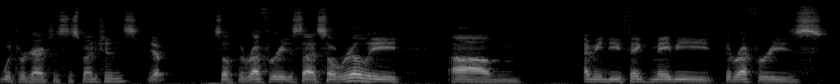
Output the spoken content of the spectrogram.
with regard to suspensions. yep. So if the referee decides, so really, um, I mean, do you think maybe the referees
